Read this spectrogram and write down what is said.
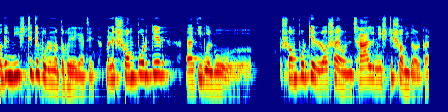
ওদের মিষ্টিতে পরিণত হয়ে গেছে। মানে সম্পর্কের কি বলব, সম্পর্কের রসায়ন, ঝাল, মিষ্টি সবই দরকার।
